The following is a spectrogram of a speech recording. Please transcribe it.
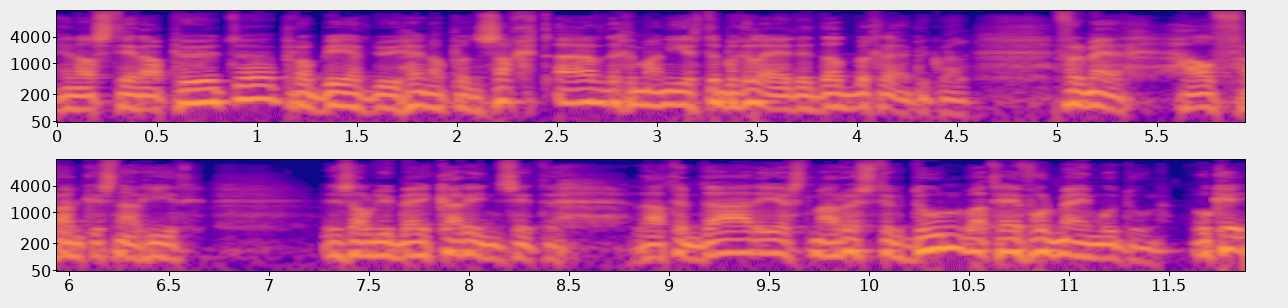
en als therapeute probeert u hen op een zachtaardige manier te begeleiden, dat begrijp ik wel. Vermeer, haal Frank eens naar hier. Hij zal nu bij Karin zitten. Laat hem daar eerst maar rustig doen wat hij voor mij moet doen, oké?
